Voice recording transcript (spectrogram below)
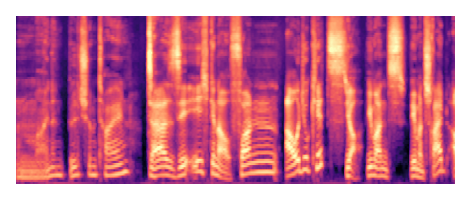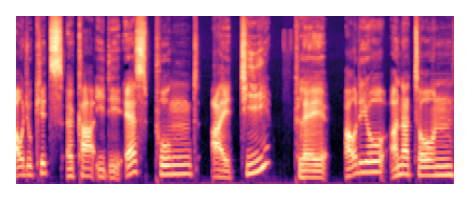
meinen Bildschirm teilen. Da sehe ich genau von AudioKits, ja, wie man es wie man's schreibt, AudioKits, äh, K-I-D-S. IT, Play Audio, Undertone.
